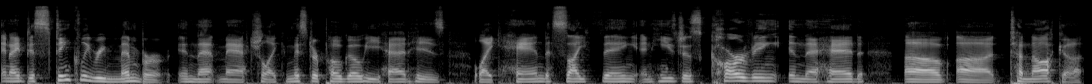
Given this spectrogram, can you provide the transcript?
and I distinctly remember in that match, like Mr. Pogo, he had his like hand scythe thing, and he's just carving in the head of uh, Tanaka,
